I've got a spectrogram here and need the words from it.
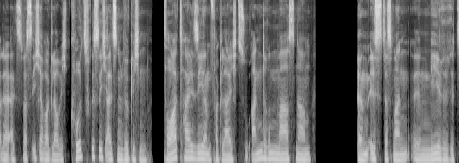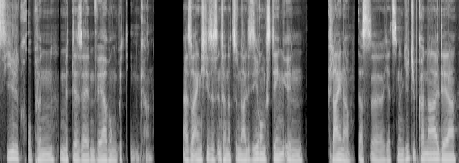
oder als was ich aber, glaube ich, kurzfristig als einen wirklichen Vorteil sehe im Vergleich zu anderen Maßnahmen, ähm, ist, dass man äh, mehrere Zielgruppen mit derselben Werbung bedienen kann. Also eigentlich dieses Internationalisierungsding in kleiner. Dass äh, jetzt ein YouTube-Kanal, der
